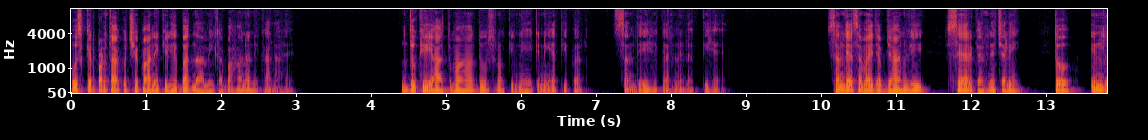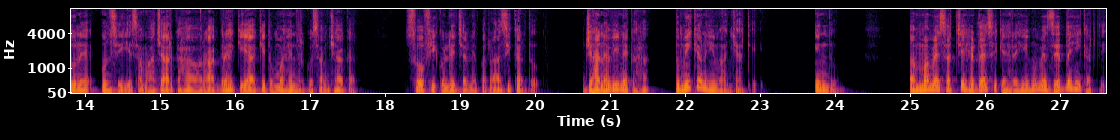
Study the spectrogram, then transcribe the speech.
उस कृपणता को छिपाने के लिए बदनामी का बहाना निकाला है। दुखी आत्मा दूसरों की नेक नियति पर संदेह करने लगती है। संध्या समय जब जानवी सैर करने चली तो इंदु ने उनसे ये समाचार कहा और आग्रह किया कि तुम महेंद्र को समझाकर सोफी को ले चलने पर राज़ी कर दो। जानवी ने कहा, तुम ही क्यों नहीं मान जाती? इंदु, अम्मा, मैं सच्चे हृदय से कह रही हूँ, मैं जिद नहीं करती।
